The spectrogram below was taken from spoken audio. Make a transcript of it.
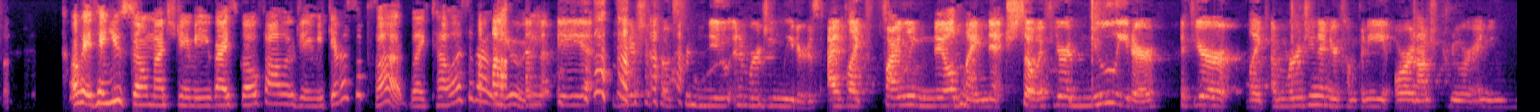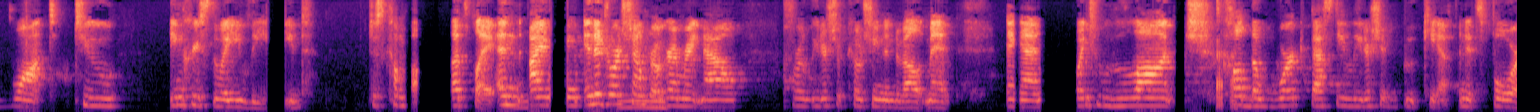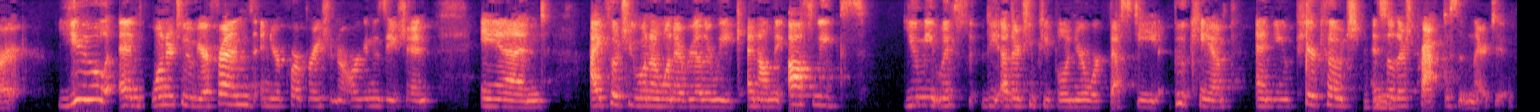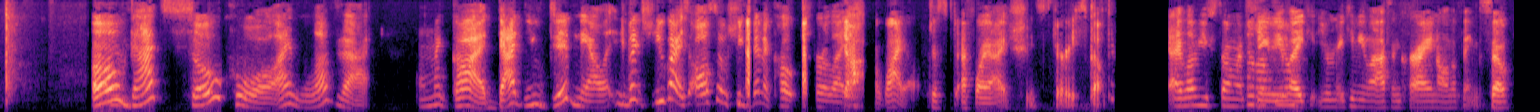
Okay, thank you so much, Jaime. You guys go follow Jaime. Give us a plug. Like, tell us about you. I'm a leadership coach for new and emerging leaders. I've like finally nailed my niche. So if you're a new leader if you're like emerging in your company or an entrepreneur and you want to increase the way you lead, just come let's play. And I'm in a Georgetown mm-hmm. program right now for leadership coaching and development and going to launch called the Work Bestie Leadership Boot Camp. And it's for you and one or two of your friends and your corporation or organization. And I coach you one on one every other week. And on the off weeks, you meet with the other two people in your Work Bestie boot camp and you peer coach. And so mm-hmm. there's practice in there too. Oh, that's so cool. I love that. Oh my God, that you did nail it. But you guys also, she's been a coach for like yeah. a while. Just FYI, she's very skilled. I love you so much, Jaime. You. Like you're making me laugh and cry and all the things. So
